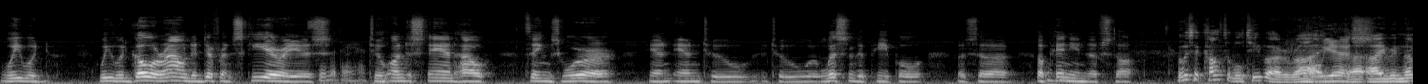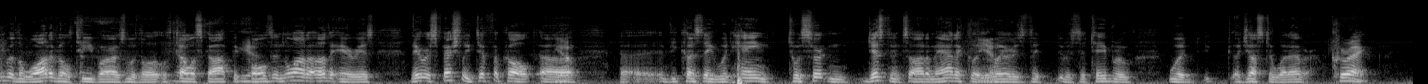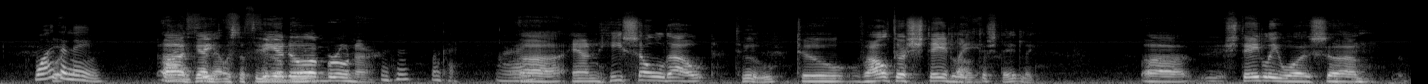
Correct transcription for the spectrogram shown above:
we would we would go around to different ski areas See what they had. to understand how things were and, and to to listen to people's uh, opinions of stuff. It was a comfortable T-bar to ride. Oh, yes. Uh, I remember the Waterville T-bars with the telescopic Yeah. poles and a lot of other areas. They were especially difficult uh, uh, because they would hang to a certain distance automatically, Yeah. whereas the it was the Tebru would adjust to whatever. Correct. Why the name? Uh, Again, The- that was the Theodore Theodore Brunner. Okay, all right. Uh, and he sold out to to Walter Stadley. Walter Stadley. Uh, Stadley was uh,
